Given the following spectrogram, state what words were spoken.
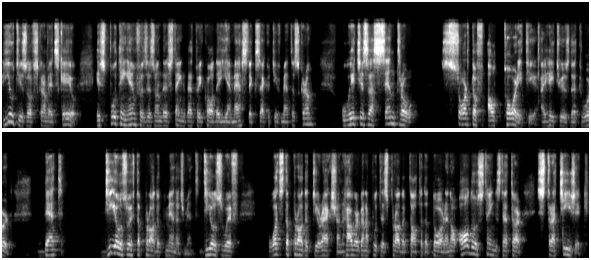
beauties of scrum at scale is putting emphasis on this thing that we call the EMS executive meta scrum which is a central sort of authority, I hate to use that word, that deals with the product management, deals with what's the product direction, how we're going to put this product out of the door, and all those things that are strategic.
